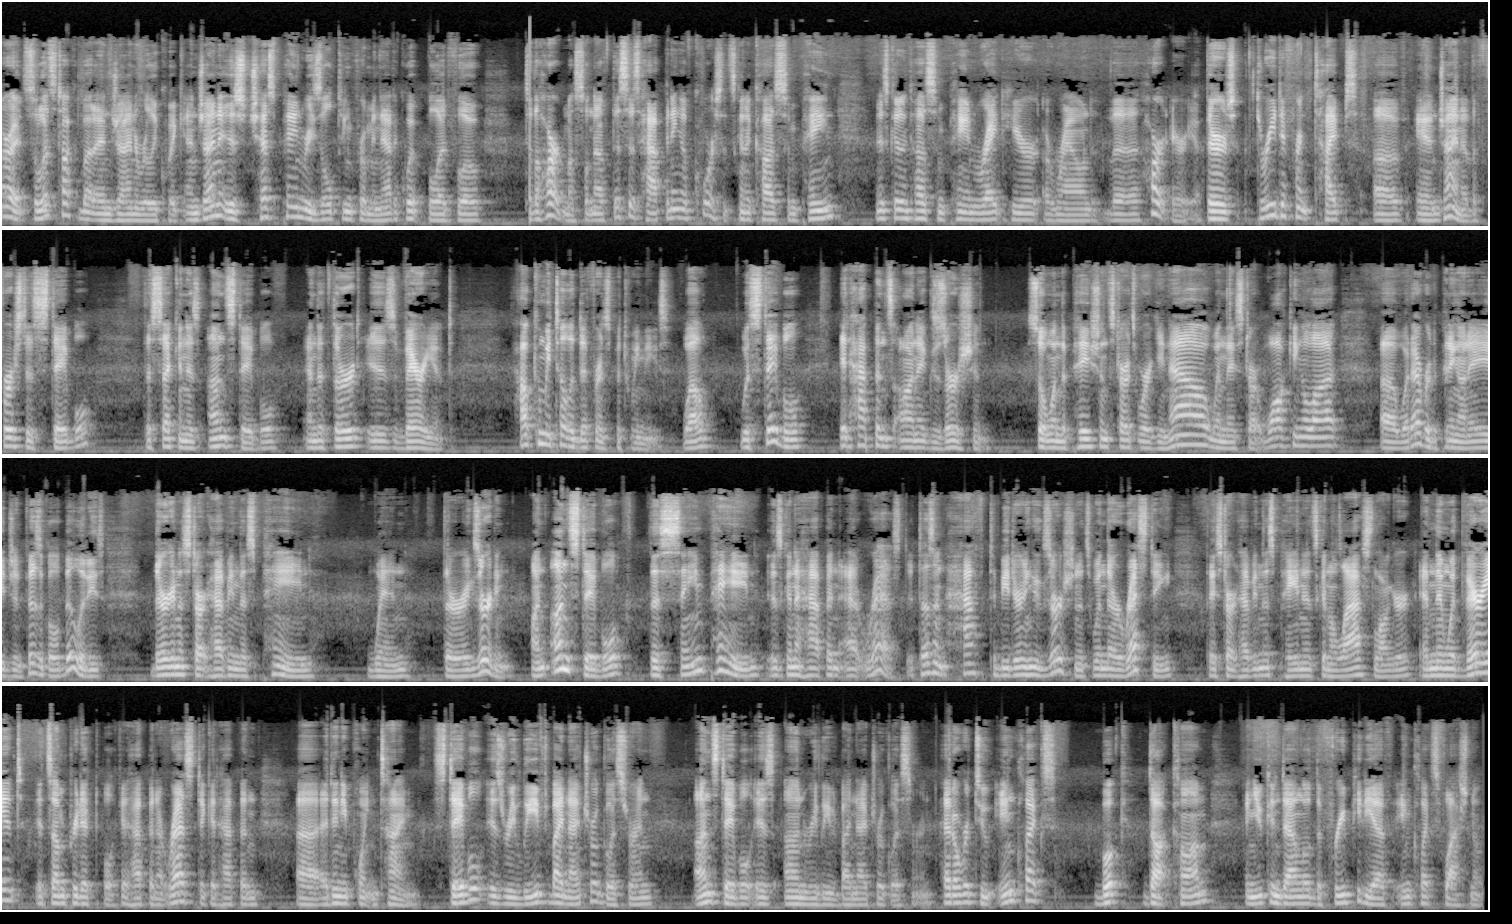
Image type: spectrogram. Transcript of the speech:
All right, so let's talk about angina really quick. Angina is chest pain resulting from inadequate blood flow to the heart muscle. Now, if this is happening, of course, it's going to cause some pain, and it's going to cause some pain right here around the heart area. There's three different types of angina. The first is stable, the second is unstable, and the third is variant. How can we tell the difference between these? Well, with stable, it happens on exertion. So when the patient starts working out, when they start walking a lot, uh, whatever, depending on age and physical abilities, they're going to start having this pain when they're exerting. On unstable, the same pain is going to happen at rest. It doesn't have to be during exertion. It's when they're resting, they start having this pain and it's going to last longer. And then with variant, it's unpredictable. It could happen at rest, it could happen uh, at any point in time. Stable is relieved by nitroglycerin, unstable is unrelieved by nitroglycerin. Head over to NCLEXbook.com and you can download the free PDF NCLEX Flash Notes.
